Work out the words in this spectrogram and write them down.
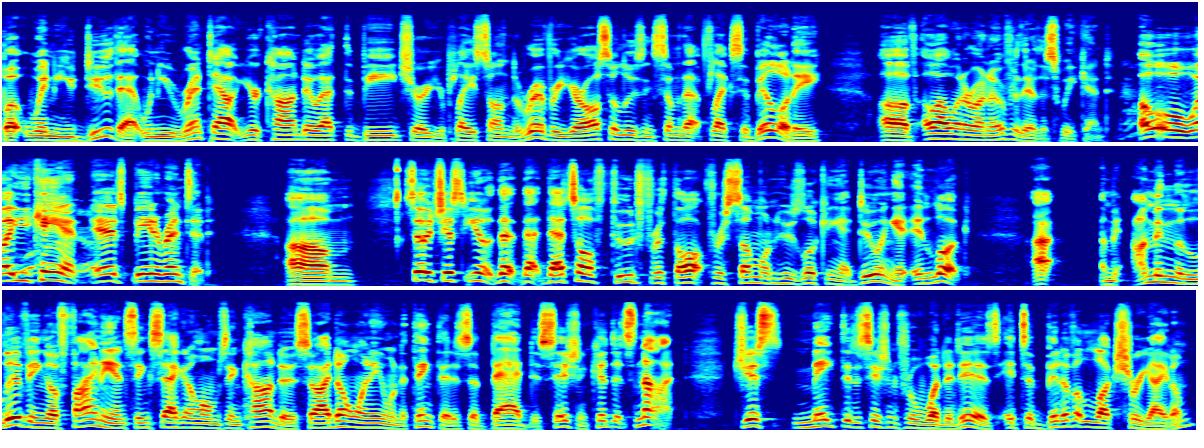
But when you do that, when you rent out your condo at the beach or your place on the river, you're also losing some of that flexibility of, oh, I want to run over there this weekend. Oh, well, you can't. It's being rented. Um, so it's just you know that, that that's all food for thought for someone who's looking at doing it. And look, I I mean I'm in the living of financing second homes and condos, so I don't want anyone to think that it's a bad decision because it's not. Just make the decision for what it is. It's a bit of a luxury item.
